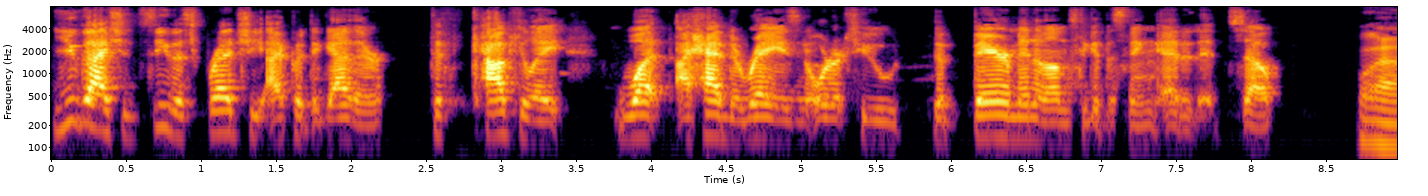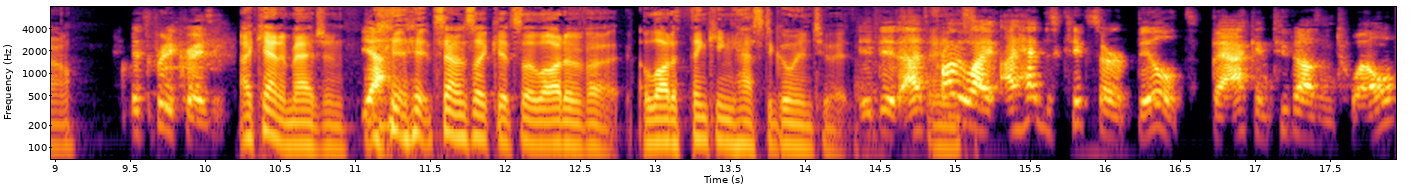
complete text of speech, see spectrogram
you guys should see the spreadsheet I put together to calculate what I had to raise in order to the bare minimums to get this thing edited. So wow. it's pretty crazy. I can't imagine. Yeah. it sounds like it's a lot of uh, a lot of thinking has to go into it. It did. That's And- probably why I had this Kickstarter built back in 2012,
